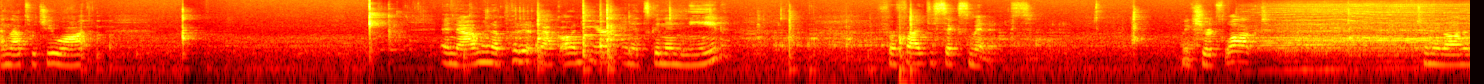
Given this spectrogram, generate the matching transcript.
and that's what you want. And now I'm going to put it back on here and it's going to knead for five to six minutes. Make sure it's locked. Turn it on a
